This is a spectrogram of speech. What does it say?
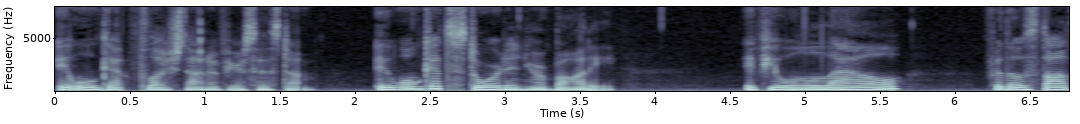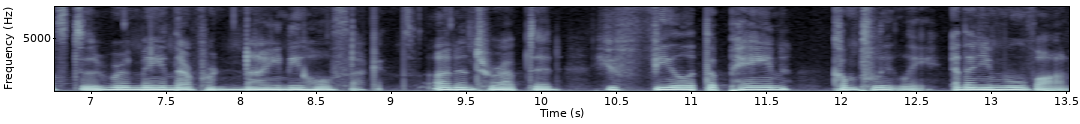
it will get flushed out of your system. it won't get stored in your body. If you allow for those thoughts to remain there for 90 whole seconds, uninterrupted, you feel the pain completely, and then you move on,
